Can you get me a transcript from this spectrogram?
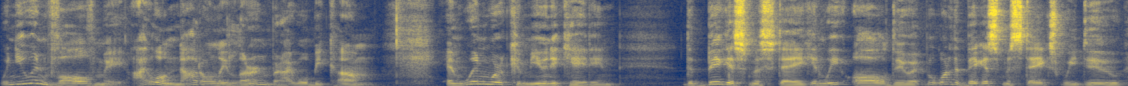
when you involve me, I will not only learn, but I will become. And when we're communicating, the biggest mistake, and we all do it, but one of the biggest mistakes we do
